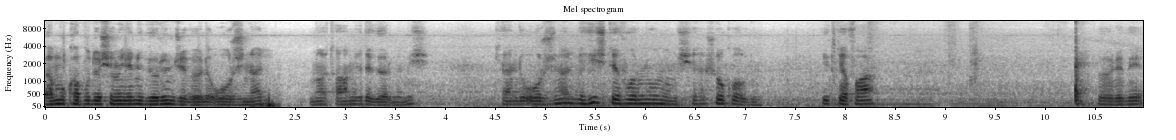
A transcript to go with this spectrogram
Ben bu kapı döşemelerini görünce böyle orijinal. Bunlar tamir de görmemiş. Kendi orijinal ve hiç deforme olmamış ya. Şok oldum. İlk defa böyle bir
